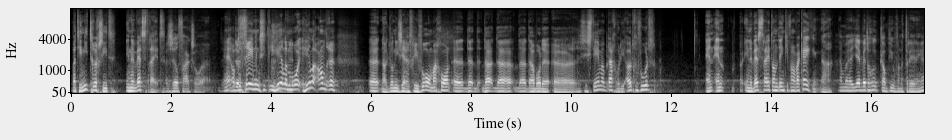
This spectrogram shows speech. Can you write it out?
wat hij niet terugziet in een wedstrijd. Dat is heel vaak zo. Hè. Op de- de training ziet hij hele mooie, hele andere. Eh, nou, ik wil niet zeggen frivol, maar gewoon eh, da- daar worden eh, systemen bedacht, worden die uitgevoerd. En, en in de wedstrijd dan denk je van waar kijk ik naar? Ja, maar jij bent toch ook kampioen van de training, hè?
